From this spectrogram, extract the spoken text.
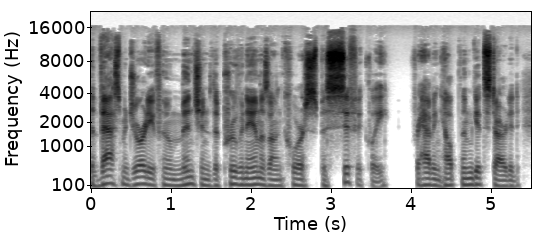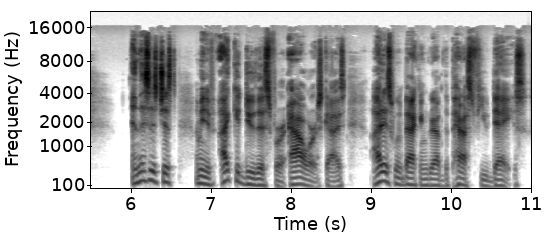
the vast majority of whom mentioned the Proven Amazon course specifically for having helped them get started. And this is just, I mean, if I could do this for hours, guys, I just went back and grabbed the past few days.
